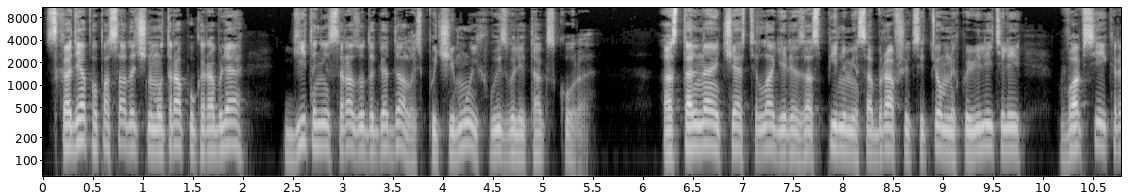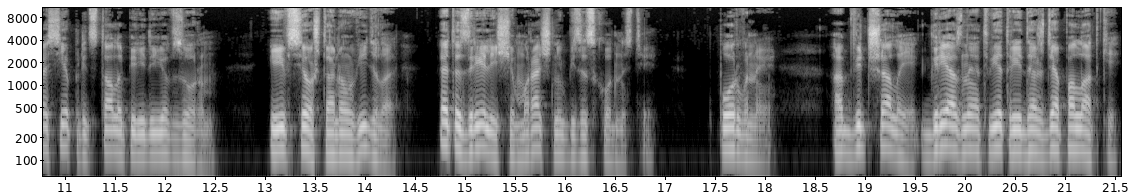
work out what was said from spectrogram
Сходя по посадочному трапу корабля, Гита не сразу догадалась, почему их вызвали так скоро. Остальная часть лагеря за спинами собравшихся темных повелителей во всей красе предстала перед ее взором. И все, что она увидела, это зрелище мрачной безысходности. Порванные, обветшалые, грязные от ветра и дождя палатки,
